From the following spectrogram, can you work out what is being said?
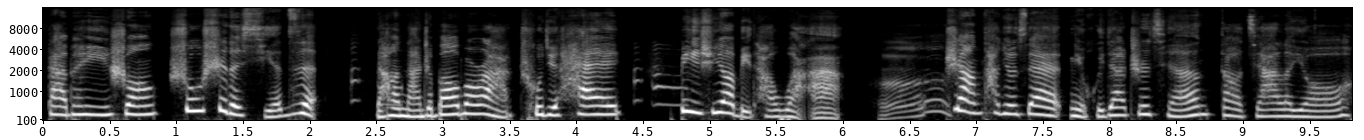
搭配一双舒适的鞋子，然后拿着包包啊出去嗨，必须要比他晚，这样他就在你回家之前到家了哟。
